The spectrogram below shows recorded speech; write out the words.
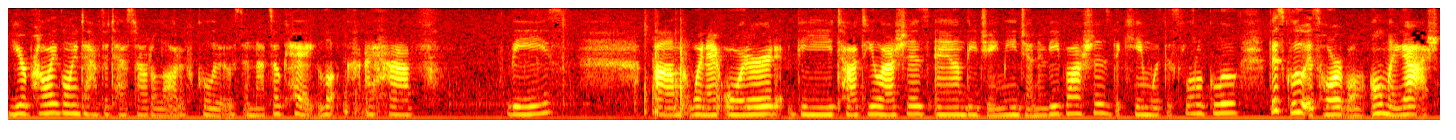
you're probably going to have to test out a lot of glues and that's okay. Look, I have these. Um, when I ordered the Tati lashes and the Jamie Genevieve lashes, they came with this little glue. This glue is horrible. Oh my gosh.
